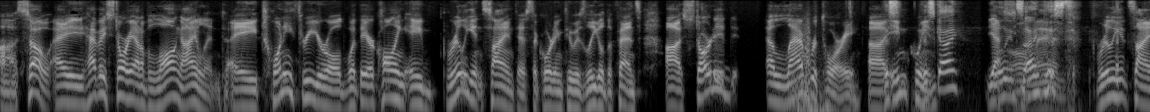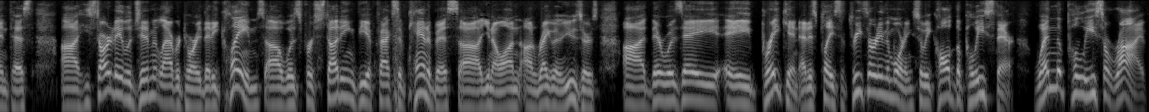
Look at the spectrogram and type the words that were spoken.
Uh, so I have a story out of Long Island. A 23 year old, what they are calling a brilliant scientist, according to his legal defense, uh, started a laboratory uh, This, in Queens. this guy, Yes. brilliant Oh, scientist. brilliant scientist. Uh, he started a legitimate laboratory that he claims uh, was for studying the effects of cannabis, uh, you know, on on regular users. Uh, there was a a break in at his place at three thirty in the morning, so he called the police there. When the police arrived.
